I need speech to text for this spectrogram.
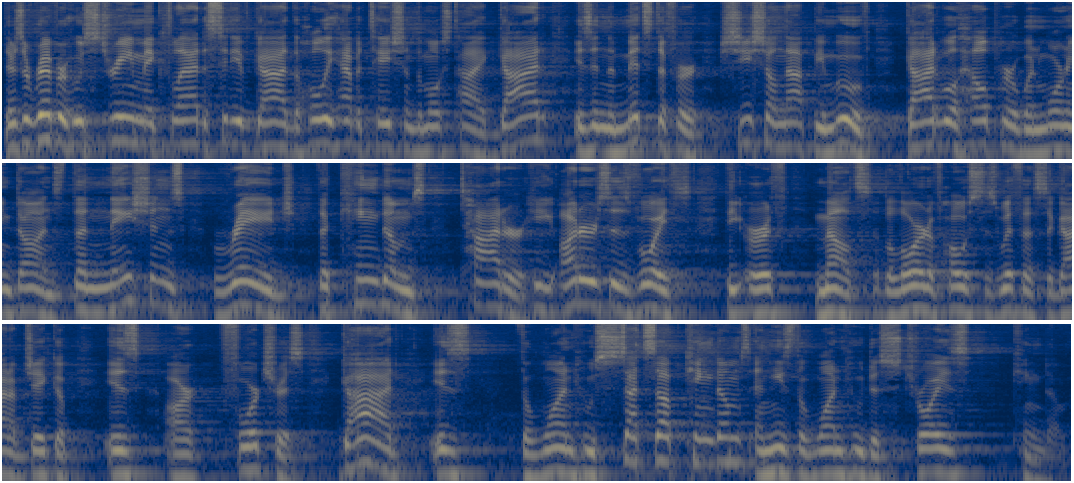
There's a river whose stream makes glad the city of God, the holy habitation of the Most High. God is in the midst of her. She shall not be moved. God will help her when morning dawns. The nations rage, the kingdoms totter. He utters his voice, the earth melts. The Lord of hosts is with us. The God of Jacob is our fortress. God is the one who sets up kingdoms, and he's the one who destroys kingdoms.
